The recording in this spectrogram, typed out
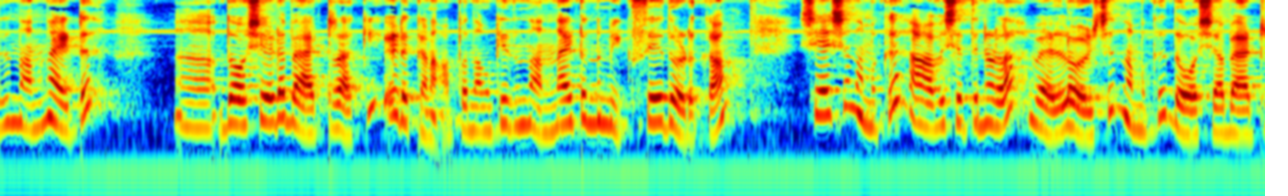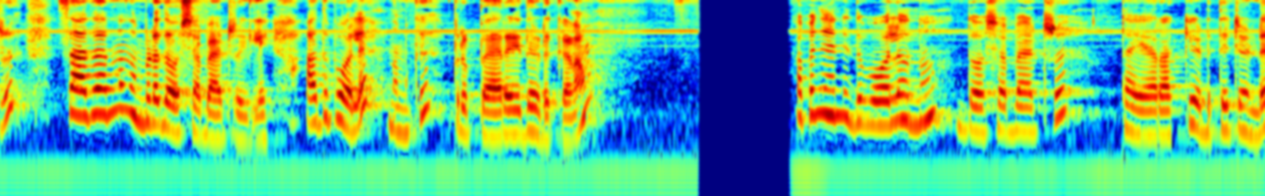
ഇത് നന്നായിട്ട് ദോശയുടെ ബാറ്ററാക്കി എടുക്കണം. അപ്പോൾ നമുക്കിത് നന്നായിട്ടൊന്ന് മിക്സ് ചെയ്ത് കൊടുക്കാം. ശേഷം നമുക്ക് ആവശ്യത്തിനുള്ള വെള്ളം ഒഴിച്ച് നമുക്ക് ദോശ ബാറ്റർ സാധാരണ നമ്മുടെ ദോശ ബാറ്റർ ഇല്ലേ അതുപോലെ നമുക്ക് പ്രിപ്പയർ ചെയ്തെടുക്കണം. അപ്പം ഞാൻ ഇതുപോലെ ഒന്ന് ദോശ ബാറ്റർ തയ്യാറാക്കി എടുത്തിട്ടുണ്ട്.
